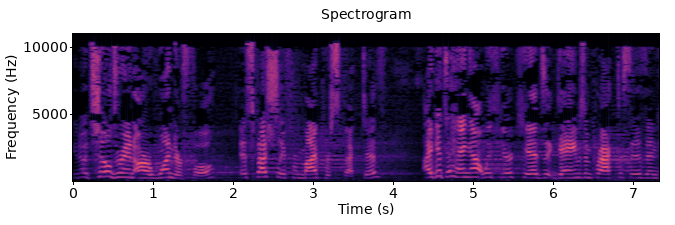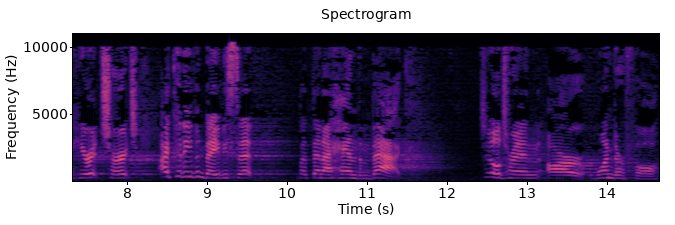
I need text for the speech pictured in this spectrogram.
You know, children are wonderful, especially from my perspective. I get to hang out with your kids at games and practices and here at church. I could even babysit, but then I hand them back. Children are wonderful,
